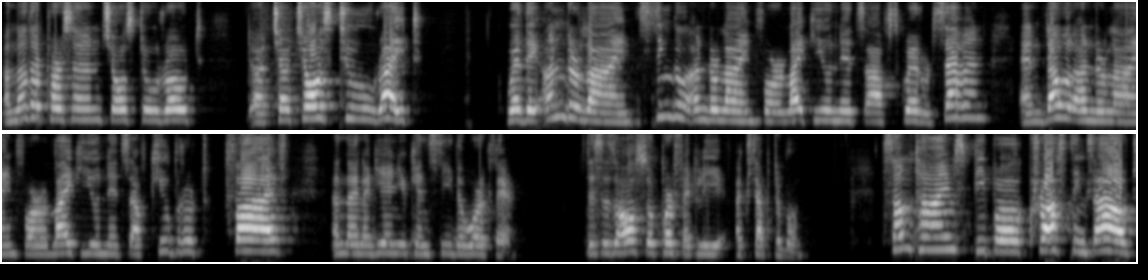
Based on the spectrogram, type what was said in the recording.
Another person chose to wrote uh, chose to write where they underline, single underline for like units of square root 7, and double underline for like units of cube root 5. And then again, you can see the work there. This is also perfectly acceptable. Sometimes people cross things out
